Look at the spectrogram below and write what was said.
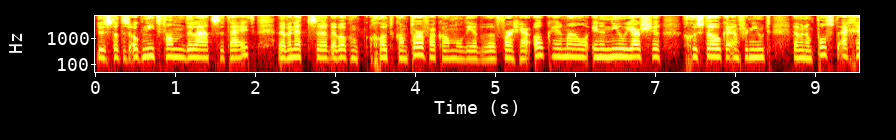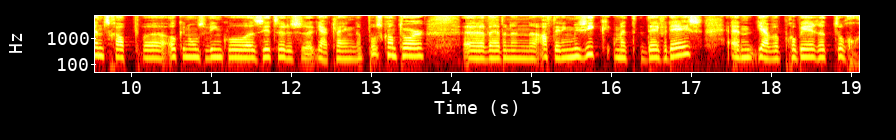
Dus dat is ook niet van de laatste tijd. We hebben net, uh, we hebben ook een grote kantoorvakhandel. Die hebben we vorig jaar ook helemaal in een nieuw jasje gestoken en vernieuwd. We hebben een postagentschap uh, ook in onze winkel uh, zitten. Dus ja, klein postkantoor. We hebben een afdeling muziek met dvd's. En ja, we proberen toch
